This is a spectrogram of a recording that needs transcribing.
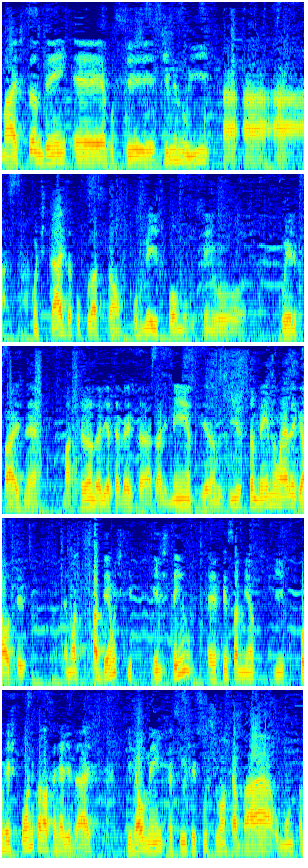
Mas também é, você diminuir a, a, a, quantidade da população por meios como o senhor Coelho faz, né? matando ali através da, do alimento, gerando vírus, também não é legal. Ter, é, nós sabemos que eles têm é, pensamentos que correspondem com a nossa realidade, que realmente assim os recursos vão acabar, o mundo está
